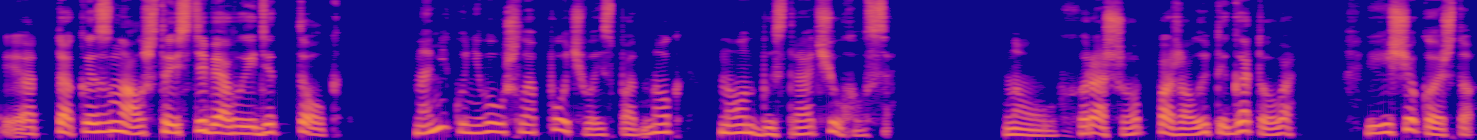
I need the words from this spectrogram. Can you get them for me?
«Я так и знал, что из тебя выйдет толк». На миг у него ушла почва из-под ног, но он быстро очухался. «Ну, хорошо, пожалуй, ты готова. И еще кое-что.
